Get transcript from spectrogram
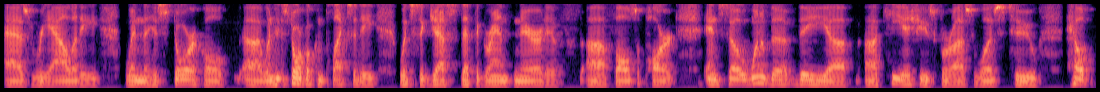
as reality when the historical uh, when historical complexity would suggest that the grand narrative uh, falls apart. And so one of the the uh, uh, key issues for us was to help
